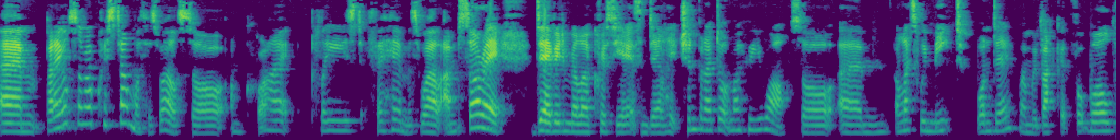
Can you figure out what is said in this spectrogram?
Um, but I also know Chris Stanworth as well, so I'm quite pleased for him as well. I'm sorry, David Miller, Chris Yates, and Dale Hitchen, but I don't know who you are. So um, unless we meet one day when we're back at football,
